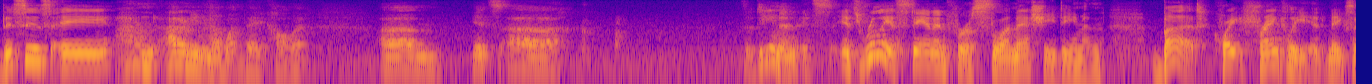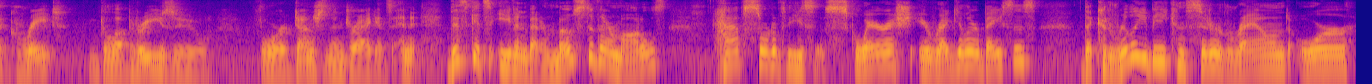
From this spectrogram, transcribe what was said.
This is a, I don't, I don't even know what they call it. Um, it's a, it's a demon. It's, it's really a stand-in for a Slaaneshi demon, but quite frankly, it makes a great Glabrezu for Dungeons and Dragons. And this gets even better. Most of their models have sort of these squarish, irregular bases that could really be considered round or,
